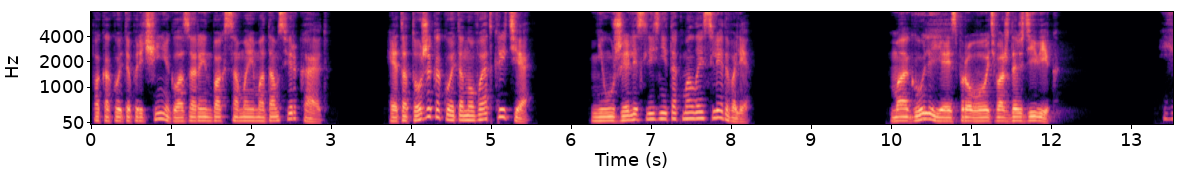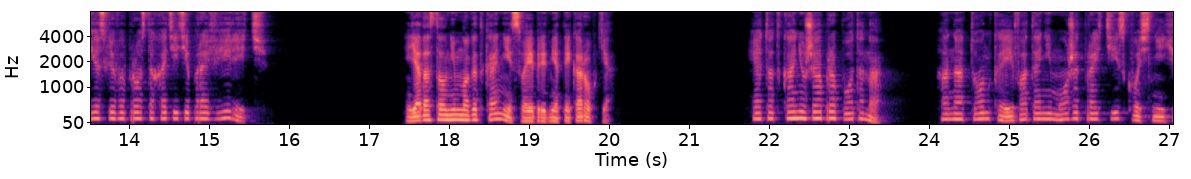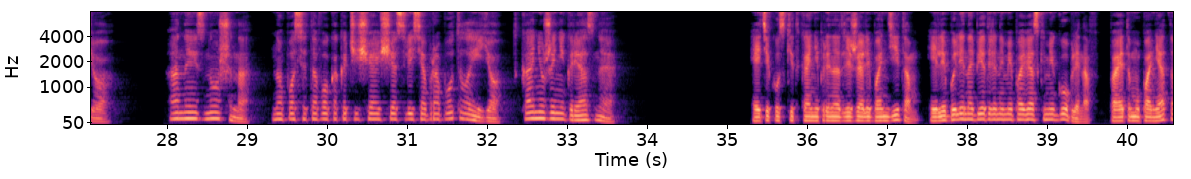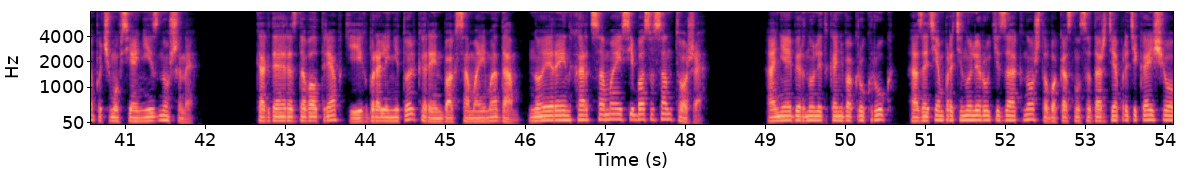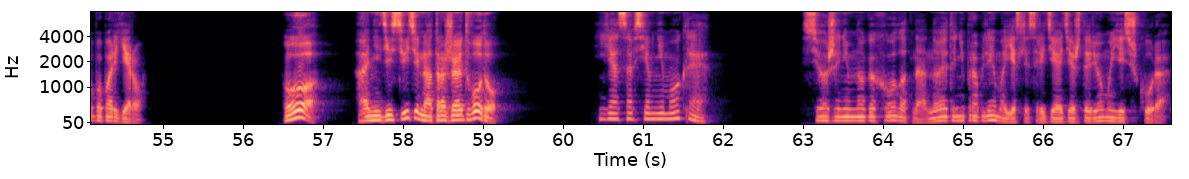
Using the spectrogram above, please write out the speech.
По какой-то причине глаза Рейнбах сама и мадам сверкают. Это тоже какое-то новое открытие? Неужели слизни так мало исследовали? Могу ли я испробовать ваш дождевик? Если вы просто хотите проверить... Я достал немного ткани из своей предметной коробки. Эта ткань уже обработана. Она тонкая, и вода не может пройти сквозь нее. Она изношена, но после того, как очищающая слизь обработала ее, ткань уже не грязная. Эти куски ткани принадлежали бандитам или были набедренными повязками гоблинов, поэтому понятно, почему все они изношены. Когда я раздавал тряпки, их брали не только Рейнбах сама и мадам, но и Рейнхард сама и Сибасу-сан тоже. Они обернули ткань вокруг рук, а затем протянули руки за окно, чтобы коснуться дождя, протекающего по барьеру. «О! Они действительно отражают воду!» Я совсем не мокрая. Все же немного холодно, но это не проблема, если среди одежды Рёмы есть шкура.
